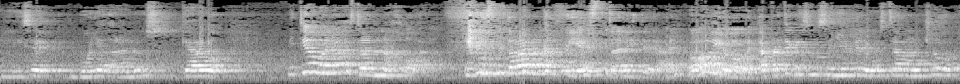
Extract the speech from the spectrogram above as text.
y le dice, voy a dar a luz, ¿qué hago? Mi tío abuelo estaba en una joda, estaba en una fiesta, literal, obvio, aparte que es un señor que le gusta mucho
